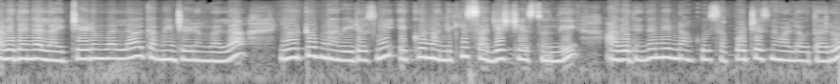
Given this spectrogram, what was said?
ఆ విధంగా లైక్ చేయడం వల్ల కమెంట్ చేయడం వల్ల యూట్యూబ్ నా వీడియోస్ని ఎక్కువ మందికి సజెస్ట్ చేస్తుంది. ఆ విధంగా మీరు నాకు సపోర్ట్ చేసిన వాళ్ళు అవుతారు.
